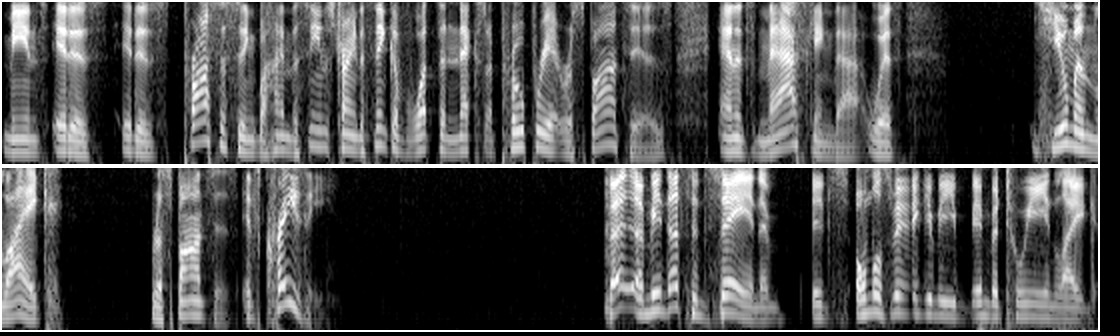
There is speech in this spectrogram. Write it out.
means it is it is processing behind the scenes trying to think of what the next appropriate response is and it's masking that with human like responses. It's crazy. That, I mean, that's insane. It's almost making me in between, like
